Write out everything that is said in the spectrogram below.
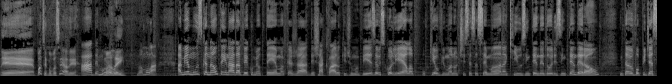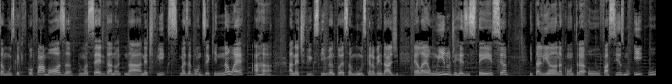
É... Pode ser com você, Ale? Ah, demorou. Manda aí. Vamos lá. A minha música não tem nada a ver com o meu tema, quero já deixar claro aqui de uma vez. Eu escolhi ela porque eu vi uma notícia essa semana que os entendedores entenderão. Então eu vou pedir essa música que ficou famosa numa série da na Netflix, mas é bom dizer que não é a, a Netflix que inventou essa música. Na verdade, ela é um hino de resistência italiana contra o fascismo e o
